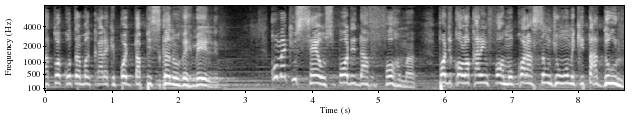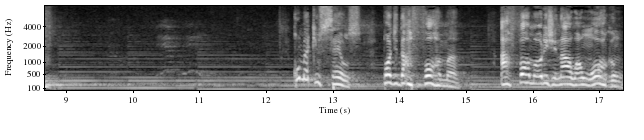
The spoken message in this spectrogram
a tua conta bancária que pode estar piscando vermelho. Como é que os céus podem dar forma, pode colocar em forma o coração de um homem que está duro? Como é que os céus pode dar forma, a forma original a um órgão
